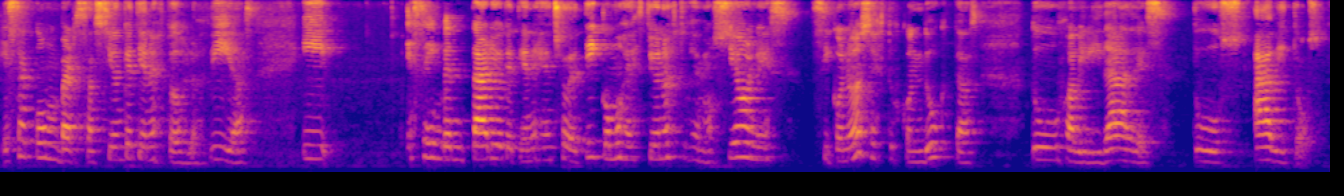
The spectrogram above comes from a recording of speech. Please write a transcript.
esa conversación que tienes todos los días y ese inventario que tienes hecho de ti, cómo gestionas tus emociones, si conoces tus conductas, tus habilidades, tus hábitos,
